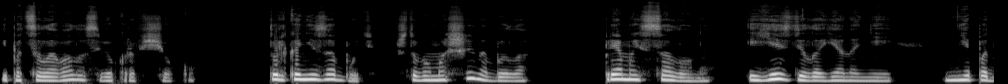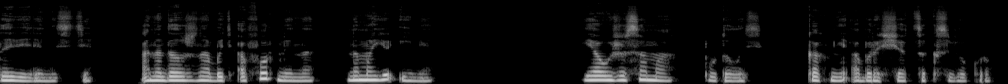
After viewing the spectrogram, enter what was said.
и поцеловала свекра в щеку. Только не забудь, чтобы машина была прямо из салона, и ездила я на ней не по доверенности. Она должна быть оформлена на мое имя. Я уже сама путалась, как мне обращаться к свекру,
